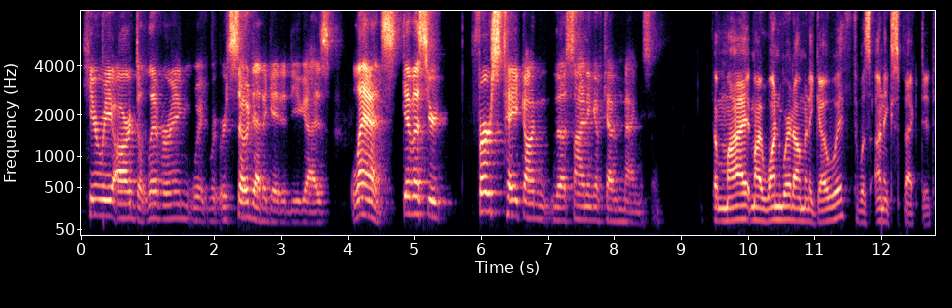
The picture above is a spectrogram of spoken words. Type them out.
here we are delivering. We're, we're so dedicated to you guys. Lance, give us your first take on the signing of Kevin Magnussen. My my one word I'm going to go with was unexpected.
